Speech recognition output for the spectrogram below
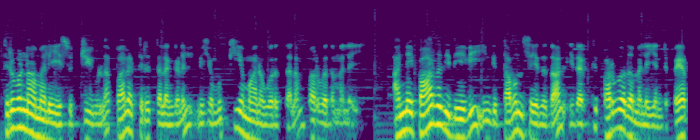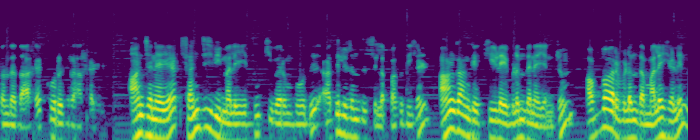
திருவண்ணாமலையை சுற்றியுள்ள பல திருத்தலங்களில் மிக முக்கியமான ஒரு தலம் பர்வதமலை. அன்னை பார்வதி தேவி இங்கு தவம் செய்ததால் இதற்கு பர்வதமலை என்று பெயர் வந்ததாக கூறுகிறார்கள். ஆஞ்சநேயர் சஞ்சீவி மலையை தூக்கி வரும்போது அதிலிருந்து சில பகுதிகள் ஆங்காங்கே கீழே விழுந்தன என்றும் அவ்வாறு விழுந்த மலைகளின்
